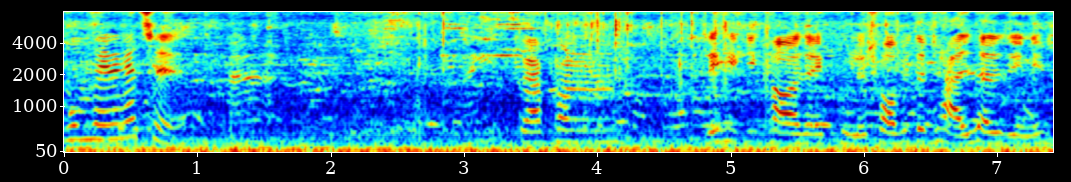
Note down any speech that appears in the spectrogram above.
ঘুম ভেঙে গেছে তো এখন দেখি কি খাওয়া যায় খুলে। সবই তো ঝাল ঝাল জিনিস।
